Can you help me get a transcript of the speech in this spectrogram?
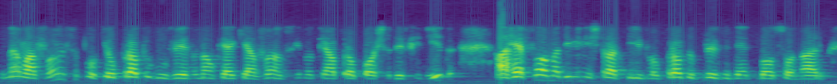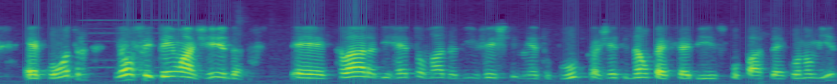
não avança, porque o próprio governo não quer que avance e não tem uma proposta definida. A reforma administrativa, o próprio presidente Bolsonaro é contra. Não se tem uma agenda é, clara de retomada de investimento público, a gente não percebe isso por parte da economia.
